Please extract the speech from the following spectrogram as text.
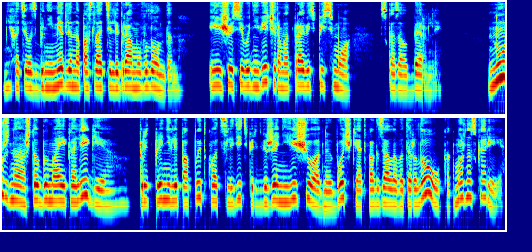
Мне хотелось бы немедленно послать телеграмму в Лондон и еще сегодня вечером отправить письмо, сказал Бернли. Нужно, чтобы мои коллеги предприняли попытку отследить передвижение еще одной бочки от вокзала Ватерлоу как можно скорее.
